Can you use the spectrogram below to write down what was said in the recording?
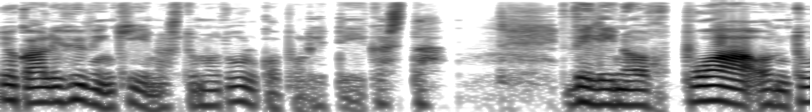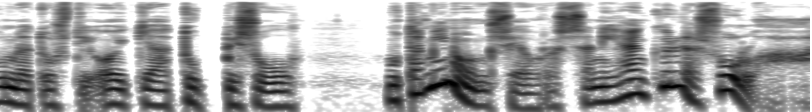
joka oli hyvin kiinnostunut ulkopolitiikasta. Veli Norpois on tunnetusti oikea tuppisuu, mutta minun seurassani hän kyllä sulaa.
